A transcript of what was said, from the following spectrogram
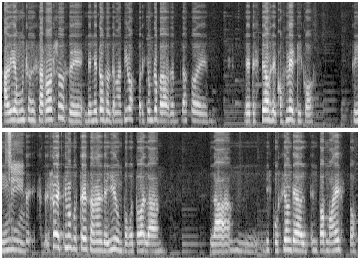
habido muchos desarrollos de, métodos alternativos, por ejemplo, para el reemplazo de, testeos de cosméticos. ¿sí? Yo estimo que ustedes han leído un poco toda la, la mm, discusión que hay en torno a esto.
